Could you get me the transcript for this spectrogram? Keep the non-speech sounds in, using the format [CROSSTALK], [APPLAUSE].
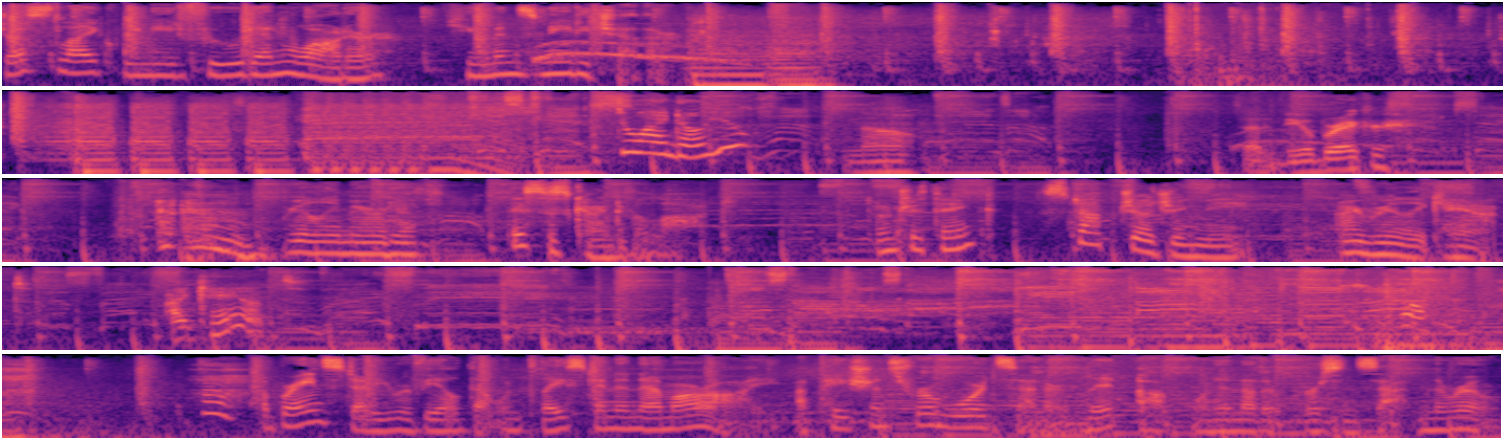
Just like we need food and water, humans need each other. Do I know you? No. Is that a deal breaker? [CLEARS THROAT] Really, Meredith? This is kind of a lot. Don't you think? Stop judging me. I really can't. I can't. A brain study revealed that when placed in an MRI, a patient's reward center lit up when another person sat in the room.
